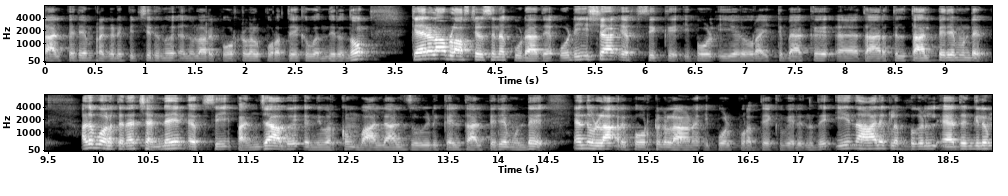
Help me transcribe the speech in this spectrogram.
താല്പര്യം പ്രകടിപ്പിച്ചിരുന്നു എന്നുള്ള റിപ്പോർട്ടുകൾ പുറത്തേക്ക് വന്നിരുന്നു. കേരള ബ്ലാസ്റ്റേഴ്സിനെ കൂടാതെ ഒഡീഷ എഫ് സിക്ക് ഇപ്പോൾ ഈ ഒരു റൈറ്റ് ബാക്ക് താരത്തിൽ താല്പര്യമുണ്ട് അതുപോലെ തന്നെ ചെന്നൈയിൻ എഫ് സി പഞ്ചാബ് എന്നിവർക്കും വാലാൽ ജോയിഡിക്കൽ താല്പര്യമുണ്ട് എന്നുള്ള റിപ്പോർട്ടുകളാണ് ഇപ്പോൾ പുറത്തേക്ക് വരുന്നത്. ഈ നാല് ക്ലബ്ബുകളിൽ ഏതെങ്കിലും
